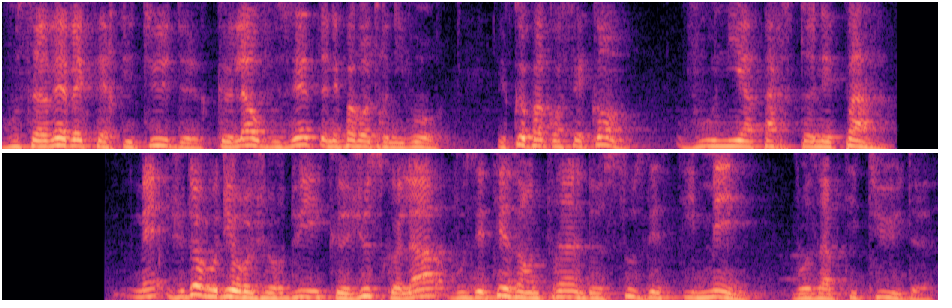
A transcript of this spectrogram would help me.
Vous savez avec certitude que là où vous êtes n'est pas votre niveau et que par conséquent, vous n'y appartenez pas. Mais je dois vous dire aujourd'hui que jusque-là, vous étiez en train de sous-estimer vos aptitudes.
